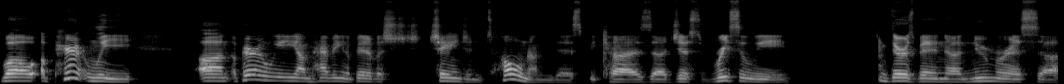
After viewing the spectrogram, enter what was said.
Well, apparently, um, apparently I'm having a bit of a sh- change in tone on this because uh, just recently there's been uh, numerous. Uh,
